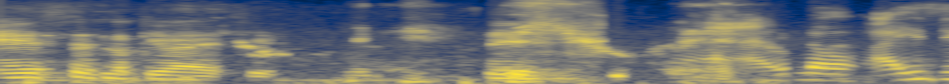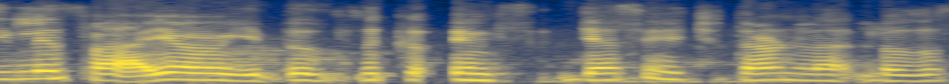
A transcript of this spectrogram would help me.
eso es lo que iba a decir. Ah, no, ahí sí les fallo, amiguitos. Ya se chutaron los dos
